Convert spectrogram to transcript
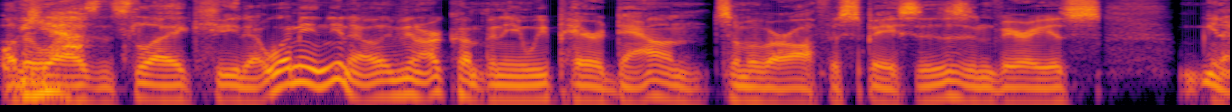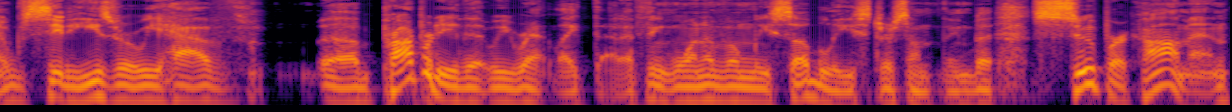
Otherwise, it's like, you know, well, I mean, you know, even our company, we pared down some of our office spaces in various, you know, cities where we have uh, property that we rent like that. I think one of them we subleased or something, but super common.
